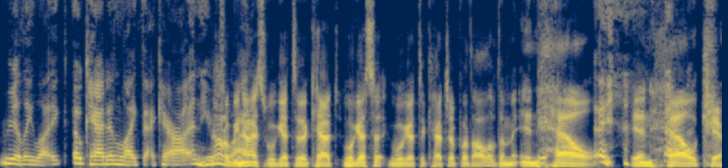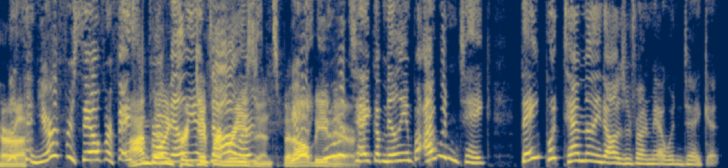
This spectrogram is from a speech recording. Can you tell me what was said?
really like, okay, I didn't like that, Kara, and here's No, it'll why. be nice. We'll get to catch. We'll get. We'll get to catch up with all of them in hell. In hell, Kara. Listen, you're for sale for Facebook I'm for a going for different dollars. reasons, but you, I'll be you there. would take a million, but I wouldn't take. They put ten million dollars in front of me. I wouldn't take it.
